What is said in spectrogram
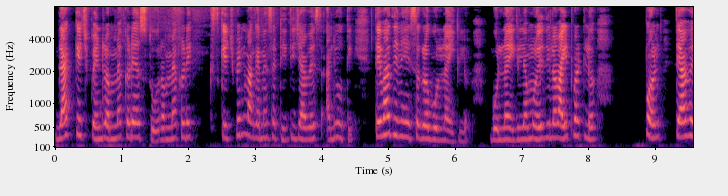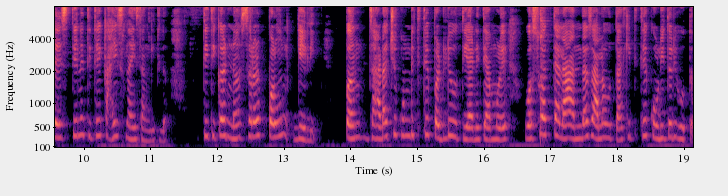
ब्लॅक स्केच पेन रम्याकडे असतो. रम्याकडे स्केच पेन मागण्यासाठी ती ज्यावेळेस आली होती तेव्हा तिने हे सगळं बोलणं ऐकलं. बोलणं ऐकल्यामुळे तिला वाईट वाटलं पण त्यावेळेस तिने तिथे काहीच नाही सांगितलं. ती तिकडनं सरळ पळून गेली. पण झाडाची कुंडी तिथे पडली होती आणि त्यामुळे वसुहत्याला अंदाज आला होता की तिथे कोणीतरी होतं.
